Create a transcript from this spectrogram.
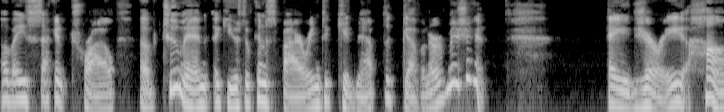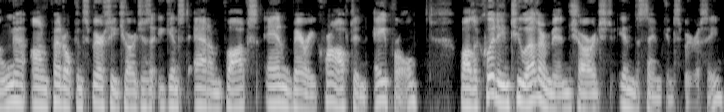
of a second trial of two men accused of conspiring to kidnap the governor of Michigan. A jury hung on federal conspiracy charges against Adam Fox and Barry Croft in April, while acquitting two other men charged in the same conspiracy.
